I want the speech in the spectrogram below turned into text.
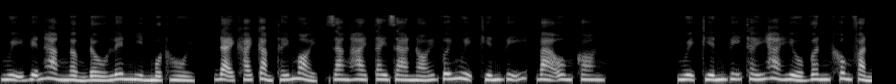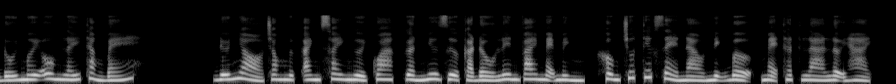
Ngụy Viễn Hàng ngẩng đầu lên nhìn một hồi, đại khái cảm thấy mỏi, giang hai tay ra nói với Ngụy Kiến Vĩ, "Bà ôm con." Ngụy Kiến Vĩ thấy Hà Hiểu Vân không phản đối mới ôm lấy thằng bé. Đứa nhỏ trong ngực anh xoay người qua, gần như dựa cả đầu lên vai mẹ mình, không chút tiếc rẻ nào nịnh bợ, mẹ thật là lợi hại.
